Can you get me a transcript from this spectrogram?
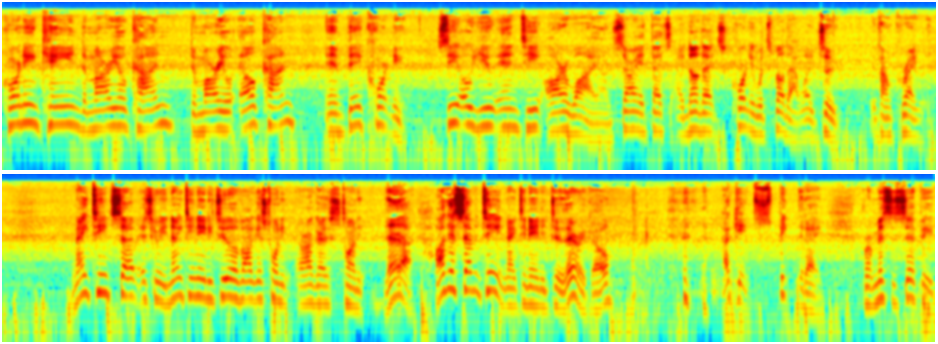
Corny Kane Demario Cotton, Demario L. Cotton, and Big Courtney. C O U N T R Y. I'm sorry if that's, I know that's Courtney would spell that way too if I'm correct. 197 it's gonna be 1982 of August 20 August 20 yeah August 17 1982 there we go. I can't speak today. From Mississippi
